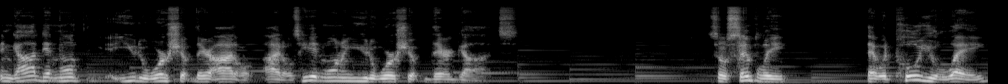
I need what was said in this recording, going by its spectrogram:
And God didn't want you to worship their idol, idols. He didn't want you to worship their gods. So simply, that would pull you away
